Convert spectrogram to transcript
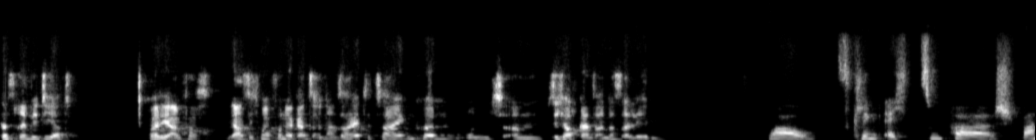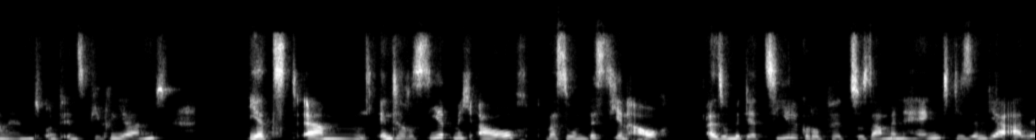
das revidiert. Weil die einfach ja, sich mal von einer ganz anderen Seite zeigen können und ähm, sich auch ganz anders erleben. Wow, das klingt echt super spannend und inspirierend. Jetzt ähm, interessiert mich auch, was so ein bisschen auch also mit der Zielgruppe zusammenhängt. Die sind ja alle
